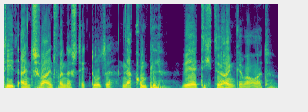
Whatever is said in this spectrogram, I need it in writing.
steht ein Schwein von der Steckdose. Na Kumpel, wer hätt dich denn eingemauert?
